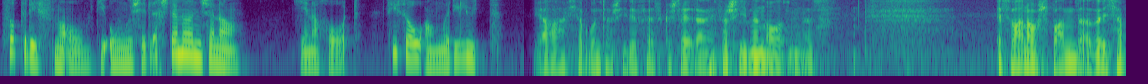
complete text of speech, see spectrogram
So trifft man auch die unterschiedlichsten Menschen an. Je nach Ort sind auch andere Leute. Ja, ich habe Unterschiede festgestellt an den verschiedenen Orten. Es, es war noch spannend. Also ich hab,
